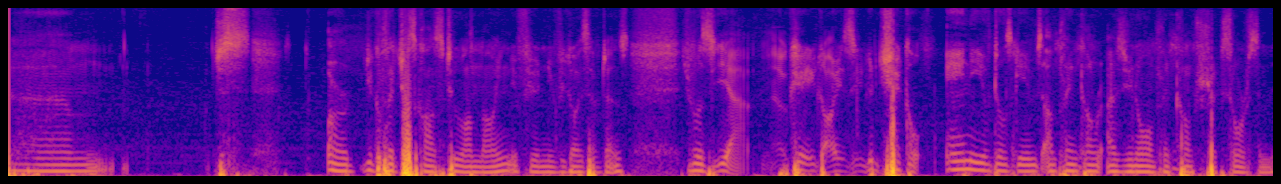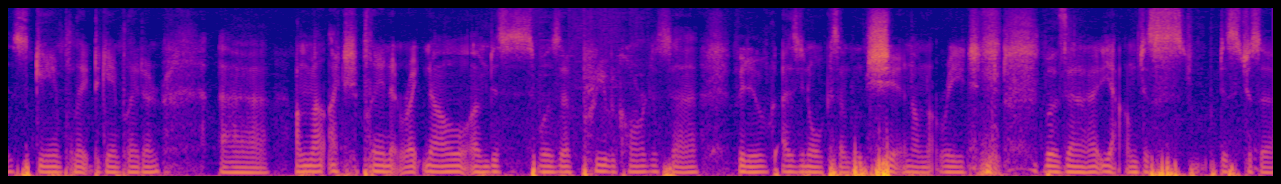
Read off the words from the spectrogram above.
Um, just or you could play Just Cause 2 online if you if you guys have done. It was yeah. Okay, guys, you can check out any of those games. I'm playing as you know, I'm playing Counter Strike Source in this gameplay. The gameplay there. Uh, I'm not actually playing it right now. Um, this was a pre-recorded uh, video, as you know, because I'm doing shit and I'm not raging. but uh, yeah, I'm just this is just a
